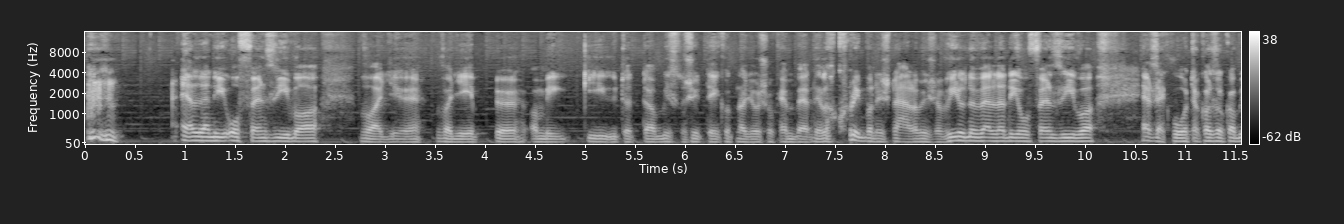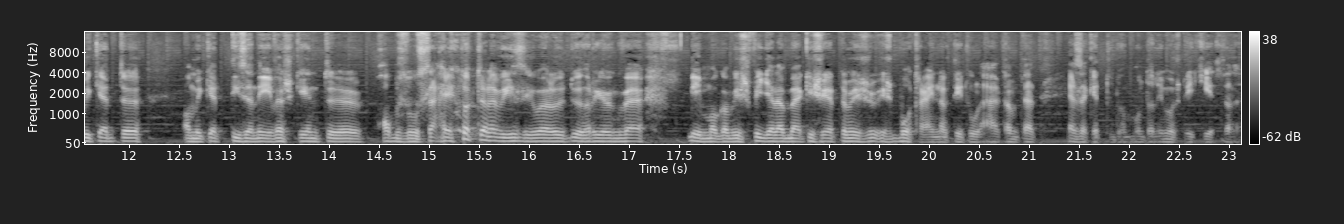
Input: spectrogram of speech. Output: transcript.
elleni offenzíva, vagy, vagy épp ami kiütötte a biztosítékot nagyon sok embernél akkoriban, és nálam is a Villeneuve elleni offenzíva. Ezek voltak azok, amiket amiket tizenévesként habzó szájjal a televízió előtt őrjöngve én magam is figyelemmel kísértem, és, és botránynak tituláltam, tehát ezeket tudom mondani most így hirtelen.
